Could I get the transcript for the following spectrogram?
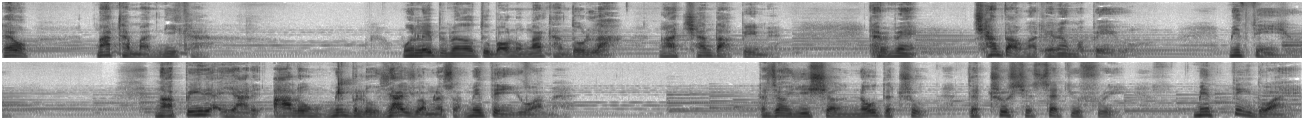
ဒါတော့ငါထံမှာနီးခံဝင်လေးပြမတော့သူပေါင်းတော့ငါထံတော့လာငါချမ်းသာပေးမယ်ဒါပေမဲ့ချမ်းသာငါတည်းတော့မပေးဘူးမင်းသင်ယူငါပေးတဲ့အရာတွေအားလုံးမင်းဘယ်လိုရယူရမလဲဆိုတာမင်းသင်ယူရမယ် ဒါကြောင့် you shall know the truth the truth shall set you free မင်းသိသွားရင်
